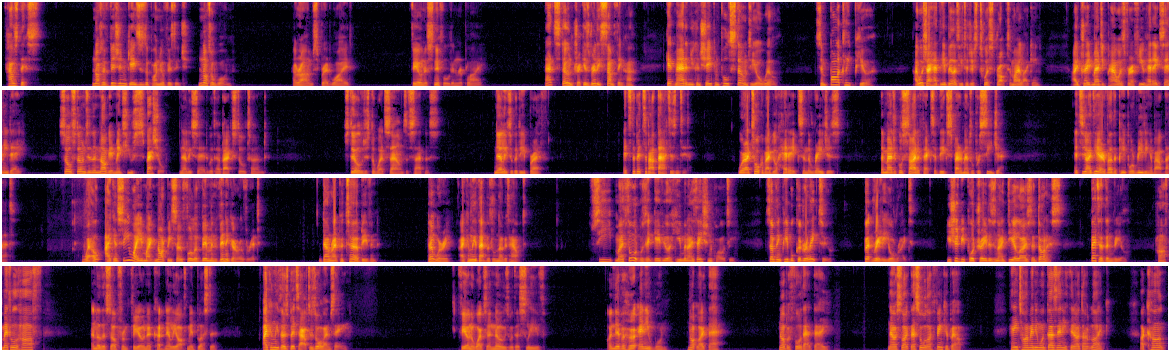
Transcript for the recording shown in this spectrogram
How's this? Not a vision gazes upon your visage, not a one. Her arms spread wide. Fiona sniffled in reply. That stone trick is really something, huh? Get mad and you can shape and pull stone to your will. Symbolically pure. I wish I had the ability to just twist rock to my liking. I'd trade magic powers for a few headaches any day. Soulstones in the noggin makes you special, Nellie said, with her back still turned. Still just the wet sounds of sadness. Nellie took a deep breath. It's the bits about that, isn't it? Where I talk about your headaches and the rages, the magical side effects of the experimental procedure. It's the idea of other people reading about that. Well, I can see why you might not be so full of vim and vinegar over it. Downright perturbed, even. Don't worry, I can leave that little nugget out. See, my thought was it gave you a humanization quality, something people could relate to. But really, you're right. You should be portrayed as an idealized Adonis, better than real. Half metal, half. Another sob from Fiona cut Nellie off mid bluster. I can leave those bits out, is all I'm saying. Fiona wipes her nose with her sleeve. I never hurt anyone. Not like that. Not before that day. Now it's like that's all I think about. Anytime anyone does anything I don't like, I can't.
